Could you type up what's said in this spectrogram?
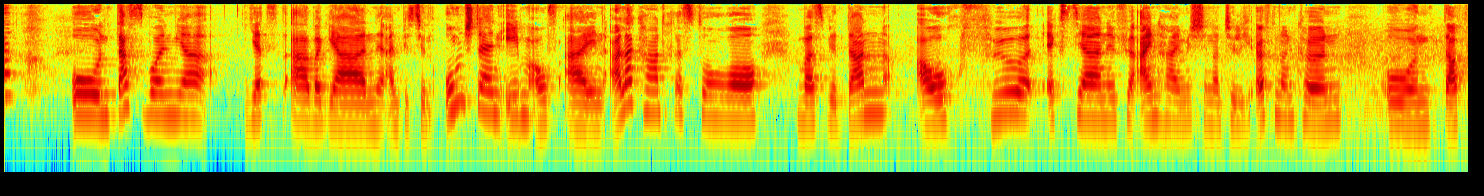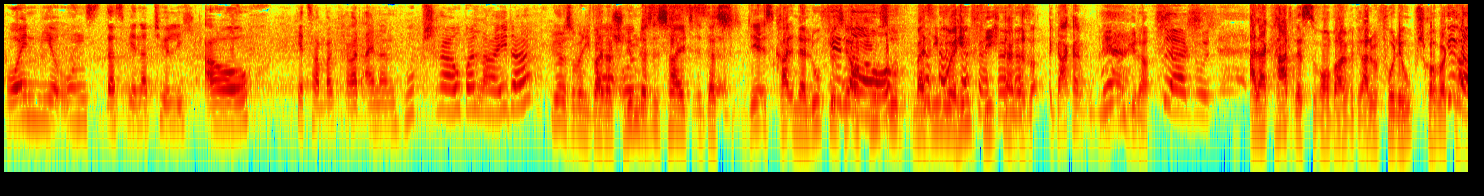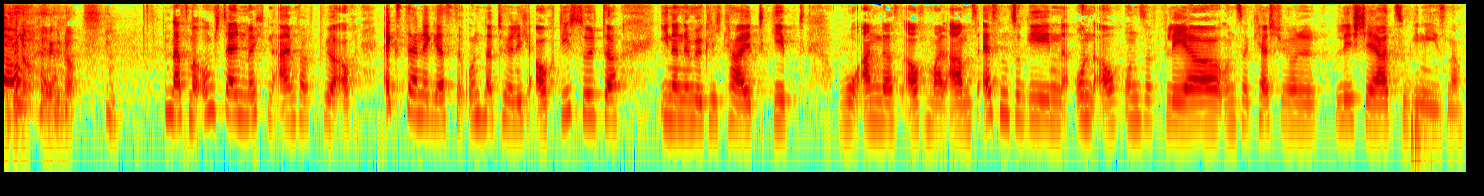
Und das wollen wir jetzt aber gerne ein bisschen umstellen, eben auf ein à la carte Restaurant, was wir dann auch für Externe, für Einheimische natürlich öffnen können. Und da freuen wir uns, dass wir natürlich auch Jetzt haben wir gerade einen Hubschrauber leider. Ja, das ist aber nicht weiter schlimm. Das ist halt, das, der ist gerade in der Luft. Genau. Das ist ja auch gut so, mal sehen, wo er hinfliegt. Nein, also gar kein Problem. Genau. Sehr gut. À la carte Restaurant waren wir gerade, bevor der Hubschrauber genau. kam. Genau. Ja, genau dass wir umstellen möchten, einfach für auch externe Gäste und natürlich auch die Sylter ihnen eine Möglichkeit gibt, woanders auch mal abends essen zu gehen und auch unser Flair, unser Casual Leger zu genießen.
